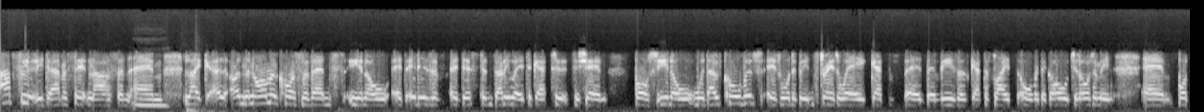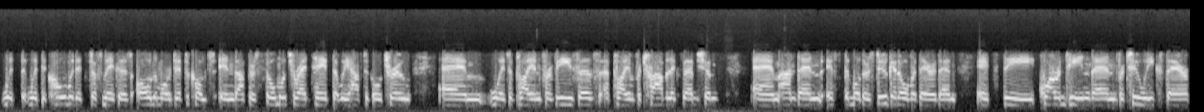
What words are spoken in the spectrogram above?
absolutely devastating, Alison. Um, mm. like uh, on the normal course of events, you know, it, it is a, a distance anyway to get to, to Shane. But you know, without COVID, it would have been straight away get uh, the visas, get the flights over the go. Do you know what I mean? Um, but with the, with the COVID, it's just making it all the more difficult in that there's so much red tape that we have to go through um, with applying for visas, applying for travel exemptions. Um, and then if the mothers do get over there, then it's the quarantine then for two weeks there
